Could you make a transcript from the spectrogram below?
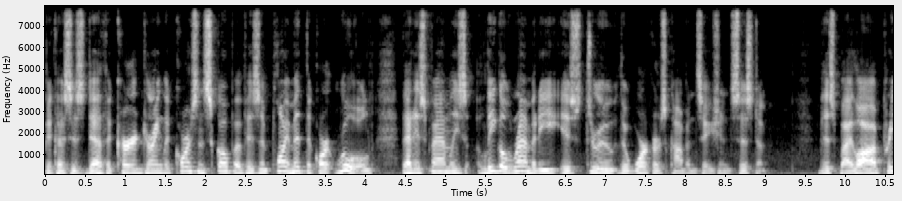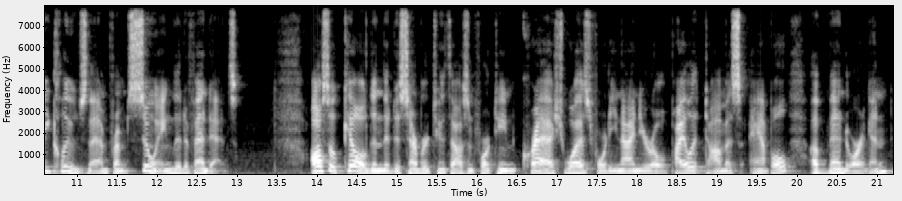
Because his death occurred during the course and scope of his employment, the court ruled that his family's legal remedy is through the workers' compensation system. This, by law, precludes them from suing the defendants. Also killed in the December 2014 crash was 49 year old pilot Thomas Ample of Bend, Oregon,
